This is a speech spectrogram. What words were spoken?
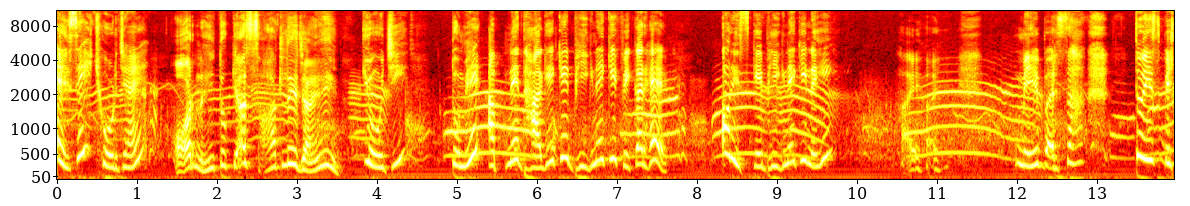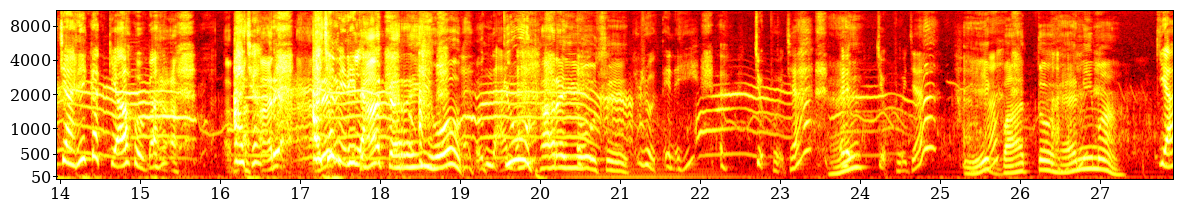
ऐसे ही छोड़ जाएँ? और नहीं तो क्या साथ ले जाएँ? क्यों जी? तुम्हें अपने धागे के भीगने की फ़िक्र है और इसके भीगने की नहीं? हाय हाय मैं बरसा तो इस बेचारे का क्या होगा? आजा अरे आजा मेरे क्या कर रही हो? क्यों उठा रही हो उसे? रोते नहीं चुप हो जा चुप हो जा। एक बात तो है नीमा। क्या?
